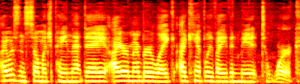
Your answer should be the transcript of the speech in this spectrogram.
I was in so much pain that day. I remember like I can't believe I even made it to work.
